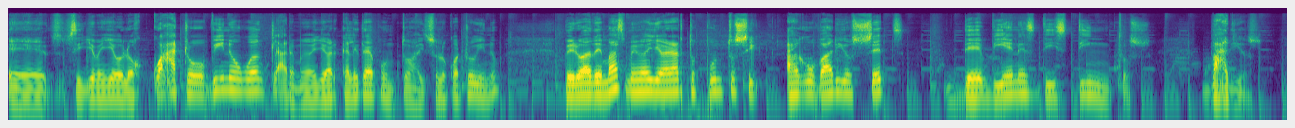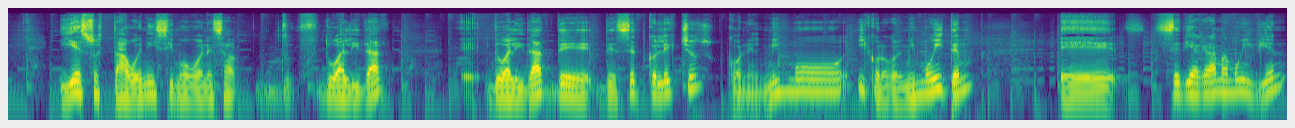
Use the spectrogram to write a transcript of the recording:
eh, si yo me llevo los cuatro vinos, weón, claro, me va a llevar caleta de puntos, hay solo cuatro vinos, pero además me va a llevar hartos puntos si hago varios sets de bienes distintos, varios. Y eso está buenísimo, bueno, esa dualidad eh, dualidad de, set collections con el mismo icono, con el mismo ítem, eh, se diagrama muy bien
